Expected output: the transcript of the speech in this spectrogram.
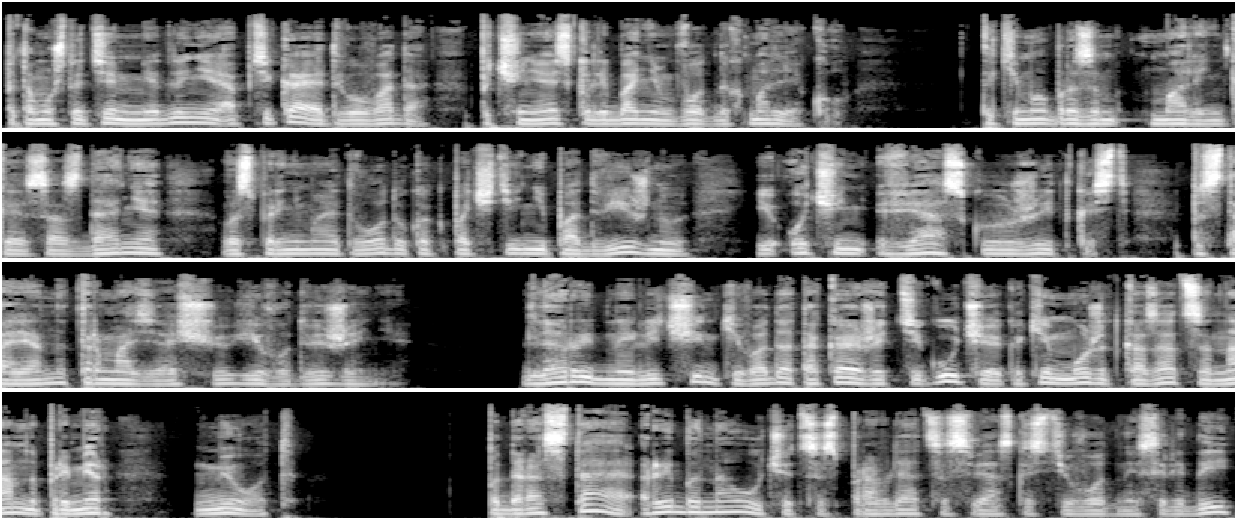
потому что тем медленнее обтекает его вода, подчиняясь колебаниям водных молекул – Таким образом, маленькое создание воспринимает воду как почти неподвижную и очень вязкую жидкость, постоянно тормозящую его движение. Для рыбной личинки вода такая же тягучая, каким может казаться нам, например, мед. Подрастая, рыба научится справляться с вязкостью водной среды,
